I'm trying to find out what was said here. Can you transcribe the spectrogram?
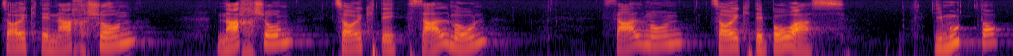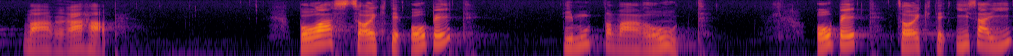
zeugte Nachschon, Nachschon zeugte Salmon, Salmon zeugte Boas. Die Mutter war Rahab. Boas zeugte Obed, die Mutter war Ruth. Obed zeugte Isai,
